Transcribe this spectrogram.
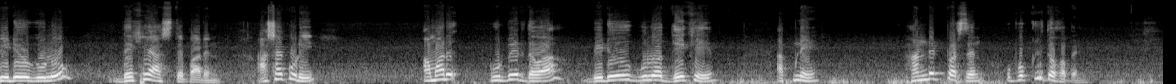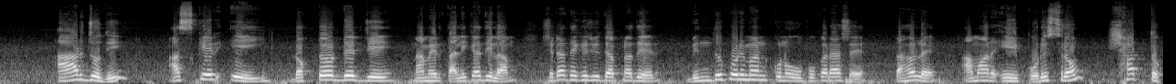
ভিডিওগুলো দেখে আসতে পারেন। আশা করি আমার পূর্বের দেওয়া ভিডিওগুলো দেখে আপনি হান্ড্রেড পারসেন্ট উপকৃত হবেন। আর যদি আজকের এই ডক্টরদের যে নামের তালিকা দিলাম, সেটা থেকে যদি আপনাদের বিন্দু পরিমাণ কোনো উপকার আসে, তাহলে আমার এই পরিশ্রম সার্থক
